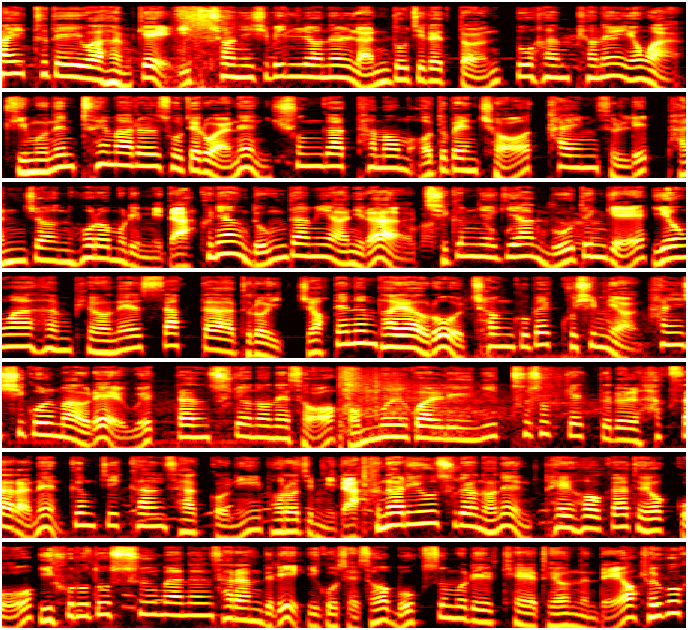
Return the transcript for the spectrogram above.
화이트데이와 함께 2021년을 난도질했던 또 한편의 영화 귀문은 퇴마를 소재로 하는 흉가 탐험 어드벤처 타임슬립 반전 호러물입니다. 그냥 농담이 아니라 지금 얘기한 모든 게 이 영화 한 편에 싹 다 들어있죠. 때는 바야흐로 1990년 한 시골 마을의 외딴 수련원에서 건물 관리인이 투숙객들을 학살하는 끔찍한 사건이 벌어집니다. 그날 이후 수련원은 폐허가 되었고 이후로도 수많은 사람들이 이곳에서 목숨을 잃게 되었는데요. 결국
